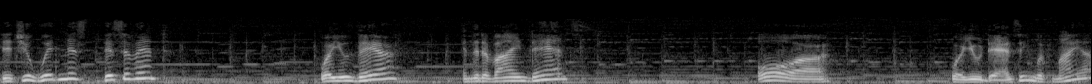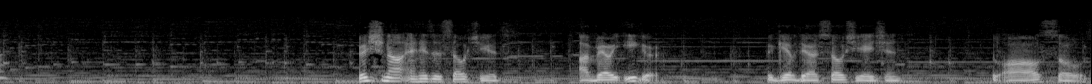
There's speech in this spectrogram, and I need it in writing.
Did you witness this event? Were you there in the divine dance? Or were you dancing with Maya? Krishna and his associates are very eager to give their association to all souls.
